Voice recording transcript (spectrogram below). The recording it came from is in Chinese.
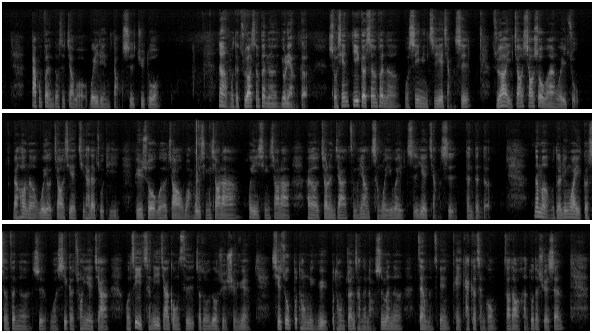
大部分人都是叫我威廉导师居多。那我的主要身份呢，有两个，首先第一个身份呢，我是一名职业讲师，主要以教销售文案为主。然后呢，我有教一些其他的主题，比如说我有教网络行销啦、会议行销啦，还有教人家怎么样成为一位职业讲师等等的。那么我的另外一个身份呢，是我是一个创业家，我自己成立一家公司，叫做落水学院，协助不同领域、不同专长的老师们呢，在我们这边可以开课成功，招到很多的学生。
